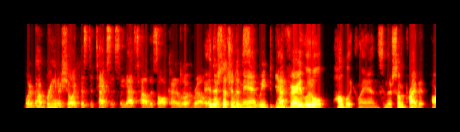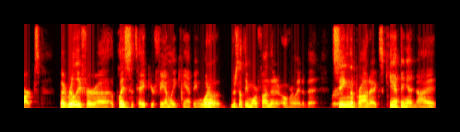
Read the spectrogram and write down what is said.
what about bringing a show like this to Texas?" And that's how this all kind of Yeah. ro- And there's rolled such a demand. We Yeah. have very little public lands, and there's some private parks. But really, for a, a place to take your family camping, what a there's nothing more fun than an overland event. Right. Seeing the products, camping at night.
